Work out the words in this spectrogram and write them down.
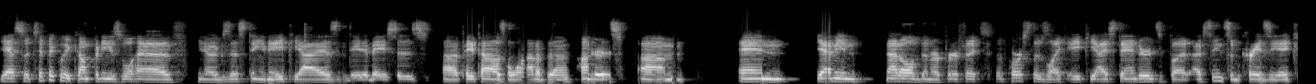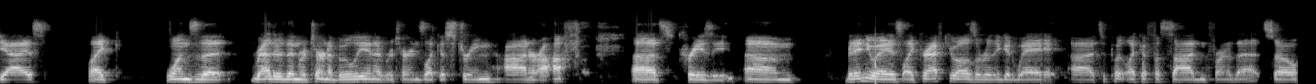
yeah, so typically companies will have you know existing APIs and databases. Uh, PayPal has a lot of them, hundreds. Um, and yeah, I mean, not all of them are perfect. Of course, there's like API standards, but I've seen some crazy APIs, like ones that rather than return a boolean, it returns like a string on or off. Uh, it's crazy. Um, but anyways, like GraphQL is a really good way uh, to put like a facade in front of that. So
